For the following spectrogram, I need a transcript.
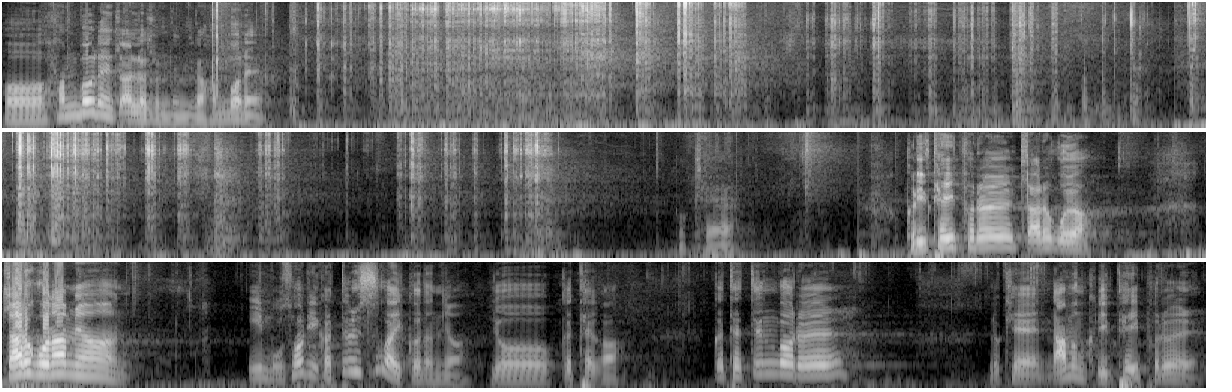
어, 한 번에 잘라주면 됩니다. 한 번에. 이렇게 그립 테이프를 자르고요. 자르고 나면 이 모서리가 뜰 수가 있거든요. 요 끝에가 끝에 뜬 거를 이렇게 남은 그립 테이프를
